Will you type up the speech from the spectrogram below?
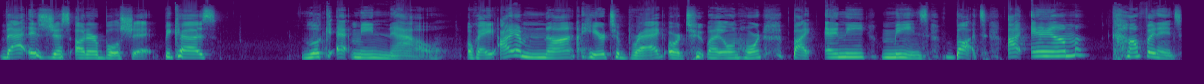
that is just utter bullshit because look at me now. Okay, I am not here to brag or toot my own horn by any means, but I am confident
